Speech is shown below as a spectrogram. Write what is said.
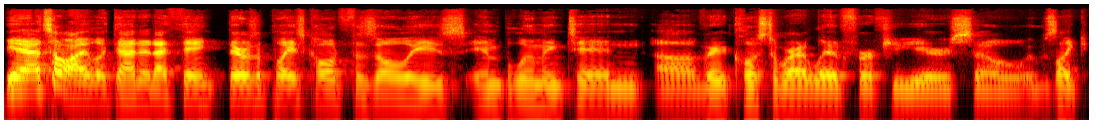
Yeah, that's how I looked at it. I think there was a place called Fazoli's in Bloomington, uh, very close to where I lived for a few years. So it was like,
